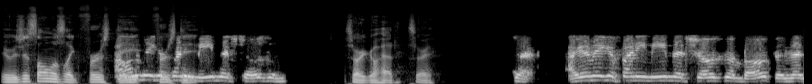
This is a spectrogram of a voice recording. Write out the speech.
It was just almost like first date. I want date. to make a First funny date. meme that shows them. Sorry, go ahead. Sorry. I'm gonna make a funny meme that shows them both and then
